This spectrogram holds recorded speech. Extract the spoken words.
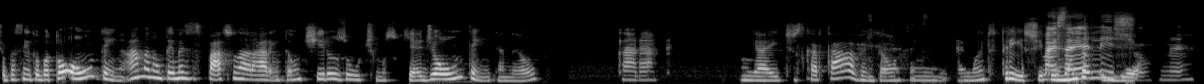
Tipo assim, tu botou ontem, ah, mas não tem mais espaço na arara, então tira os últimos, que é de ontem, entendeu? Caraca. E aí descartava, então, assim, é muito triste. Mas é lixo, boa. né?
